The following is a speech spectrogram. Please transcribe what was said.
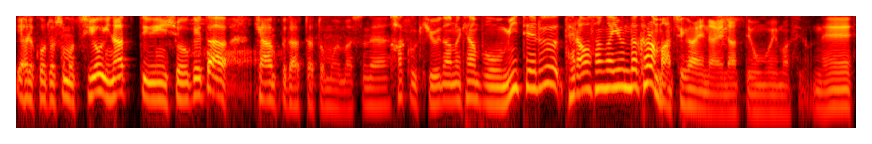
やはり今年も強いなっていう印象を受けたキャンプだったと思いますね。各球団のキャンプを見てる寺尾さんが言うんだから間違いないなって思いますよね。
